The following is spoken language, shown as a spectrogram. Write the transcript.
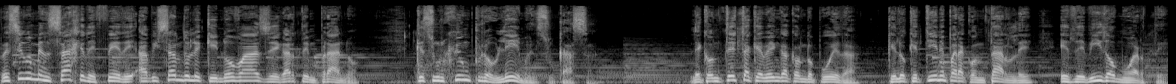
Recibe un mensaje de Fede avisándole que no va a llegar temprano, que surgió un problema en su casa. Le contesta que venga cuando pueda, que lo que tiene para contarle es de vida o muerte.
